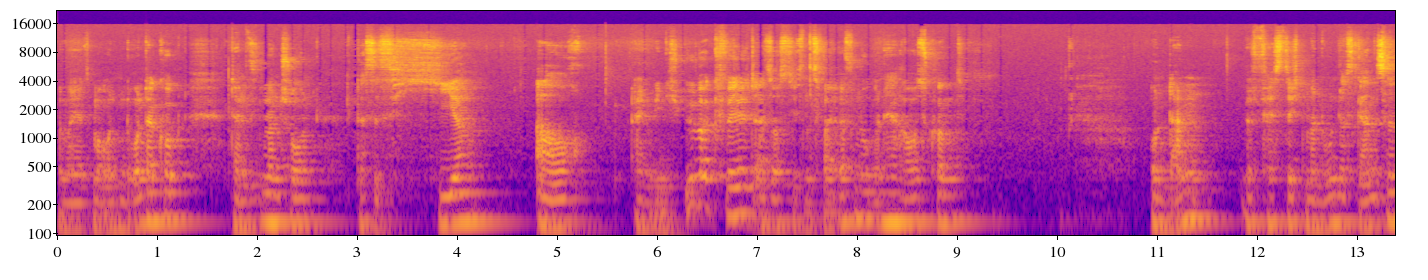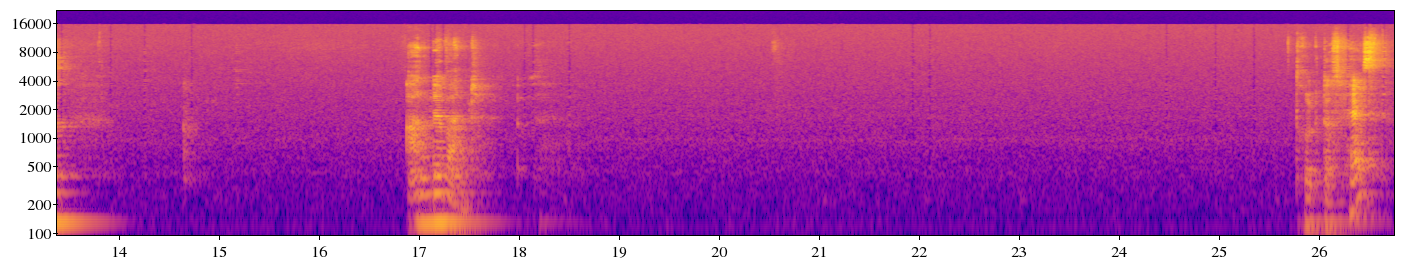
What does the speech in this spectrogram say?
Wenn man jetzt mal unten drunter guckt, dann sieht man schon, dass es hier auch ein wenig überquillt, also aus diesen zwei Öffnungen herauskommt. Und dann befestigt man nun das Ganze an der Wand. Drückt das fest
